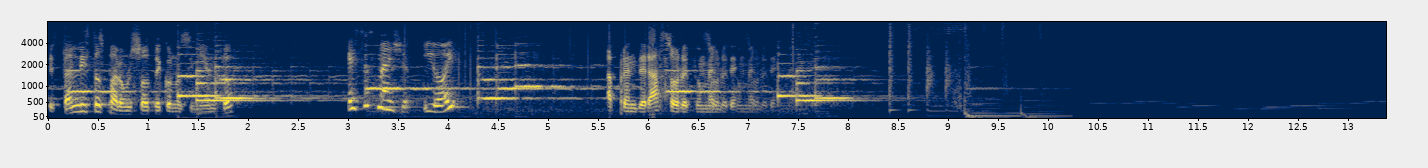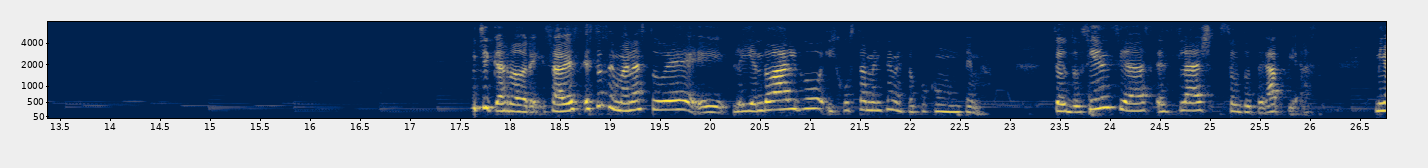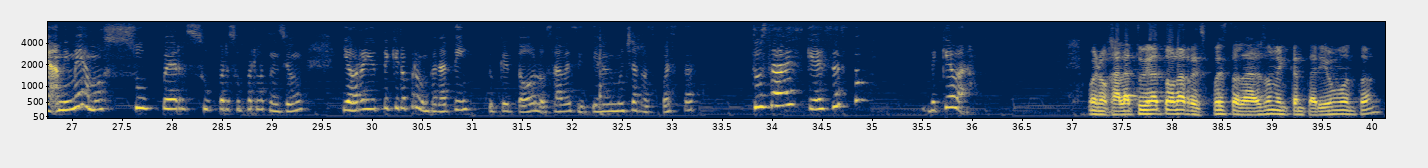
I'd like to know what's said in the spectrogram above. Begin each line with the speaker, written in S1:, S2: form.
S1: ¿Están listos para un shot de conocimiento?
S2: Esto es MindShot y hoy
S1: aprenderás sobre tu mente.
S2: Chicas, Rodri, sabes, esta semana estuve eh, leyendo algo y justamente me topo con un tema. Pseudociencias slash pseudoterapias. Mira, a mí me llamó súper, súper, súper la atención y ahora yo te quiero preguntar a ti, tú que todo lo sabes y tienes muchas respuestas. ¿Tú sabes qué es esto? ¿De qué va?
S3: Bueno, ojalá tuviera todas las respuestas, la verdad eso me encantaría un montón.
